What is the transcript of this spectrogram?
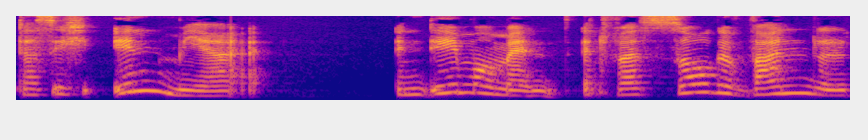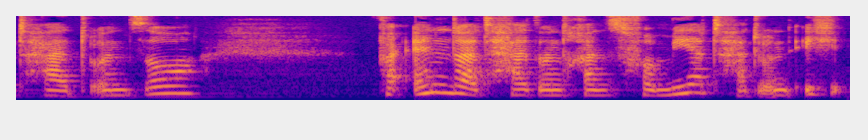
dass ich in mir in dem Moment etwas so gewandelt hat und so verändert hat und transformiert hat und ich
